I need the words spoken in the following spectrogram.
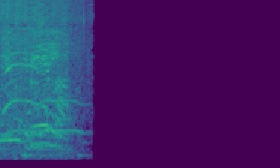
you.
